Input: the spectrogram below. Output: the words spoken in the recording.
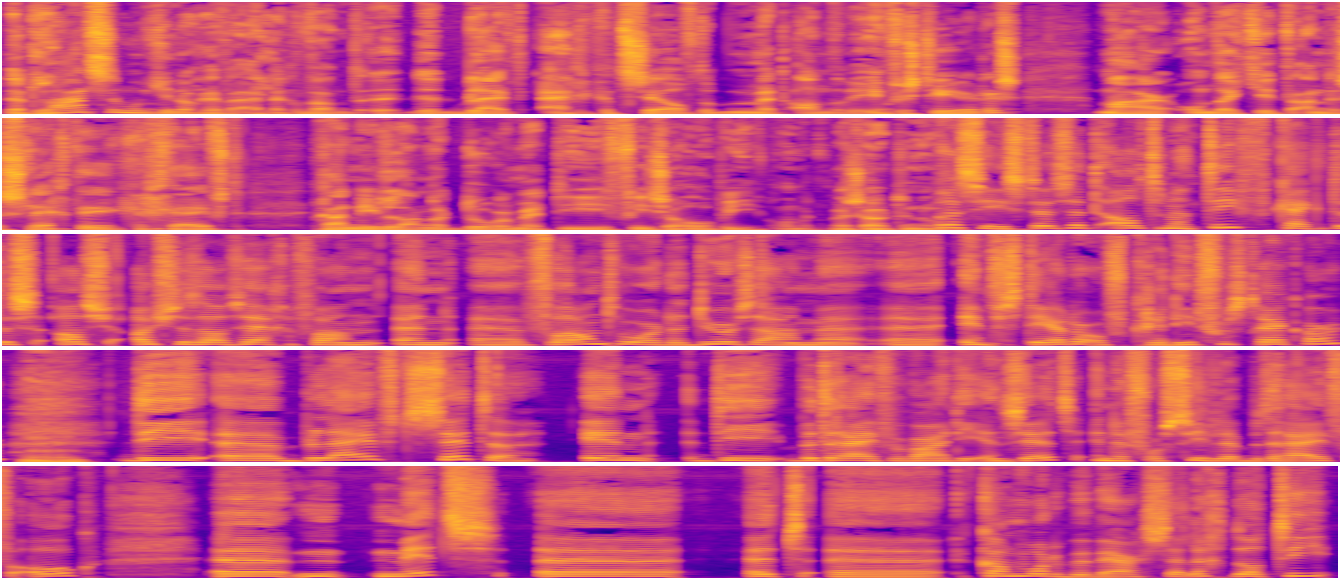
Dat laatste moet je nog even uitleggen, want het blijft eigenlijk hetzelfde met andere investeerders. Maar omdat je het aan de slechteriken geeft, gaan die langer door met die vieze hobby, om het maar zo te noemen. Precies, dus het alternatief, kijk, dus als je, als je zou zeggen van een uh, verantwoorde, duurzame uh, investeerder of kredietverstrekker, Mhm. die uh, blijft zitten in die bedrijven waar die in zit, in de fossiele bedrijven ook, mits het uh, kan worden bewerkstelligd dat die,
